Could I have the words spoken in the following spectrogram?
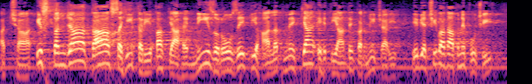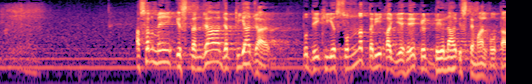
اچھا استنجا کا صحیح طریقہ کیا ہے؟ نیز روزے کی حالت میں کیا احتیاطیں کرنی چاہیے؟ یہ بھی اچھی بات آپ نے پوچھی۔ اصل میں استنجا جب کیا جائے، تو دیکھیے، سنت طریقہ یہ ہے کہ ڈیلا استعمال ہوتا۔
